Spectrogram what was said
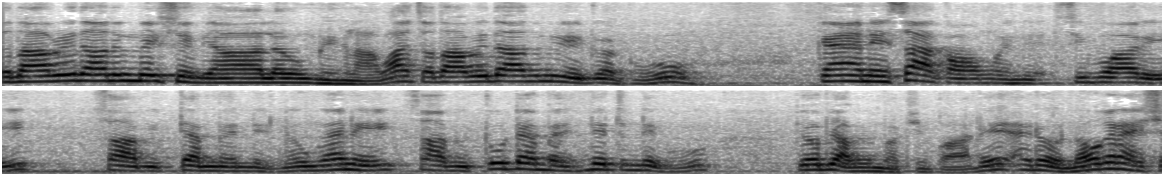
ကျတာပရိသတ်သူမိတ်ဆွေများအားလုံးမင်္ဂလာပါကျတာပရိသတ်သူတွေအတွက်ကိုကံနေစကောင်းမယ်နဲ့စီးပွားတွေစပြီးတက်မယ်နဲ့လုပ်ငန်းတွေစပြီးတိုးတက်မယ်နှစ်တစ်နှစ်ကိုပြောပြပေးမှာဖြစ်ပါတယ်အဲ့တော့လောကရန်၈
